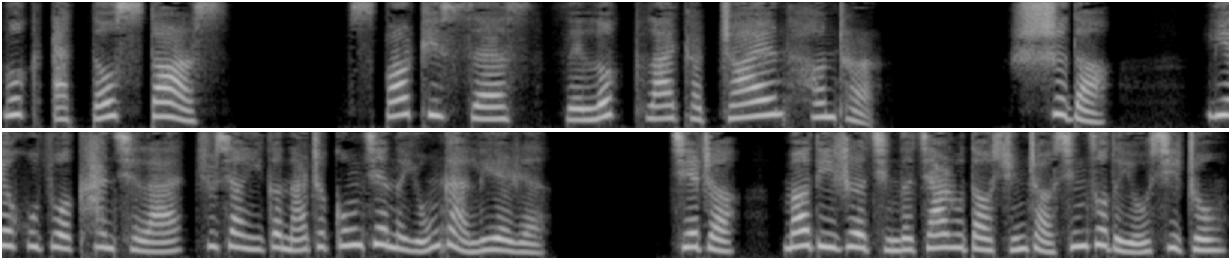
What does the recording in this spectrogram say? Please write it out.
：“Look at those stars! Sparky says they look like a giant hunter。”是的。猎户座看起来就像一个拿着弓箭的勇敢猎人。接着，Muddy 热情地加入到寻找星座的游戏中。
